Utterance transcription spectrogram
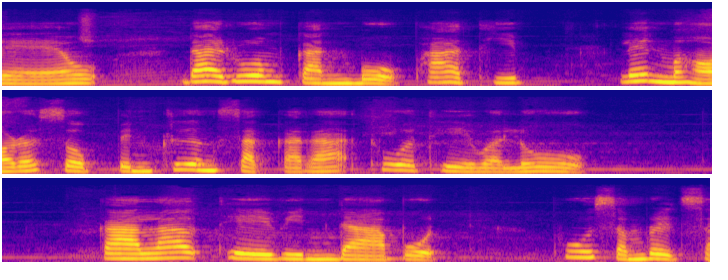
แล้ว ได้ร่วมกันโบกผ้าทิพย์เล่นมหรสพเป็นเครื่องสักการะทั่วเทวโลก กาลเทวินดาบท ผู้สำเร็จส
